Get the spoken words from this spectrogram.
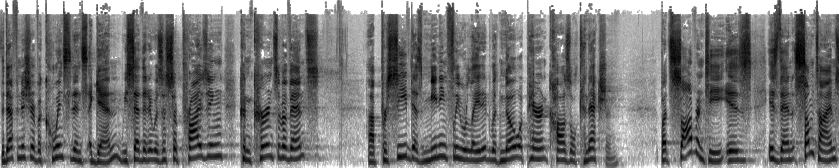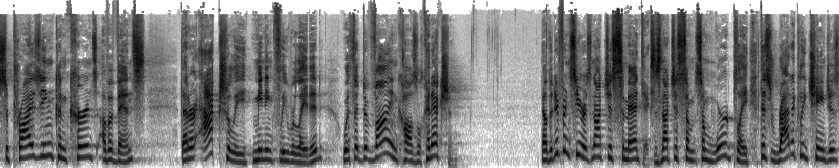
the definition of a coincidence again. We said that it was a surprising concurrence of events uh, perceived as meaningfully related with no apparent causal connection. But sovereignty is, is then sometimes surprising concurrence of events that are actually meaningfully related with a divine causal connection. Now, the difference here is not just semantics, it's not just some, some wordplay. This radically changes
